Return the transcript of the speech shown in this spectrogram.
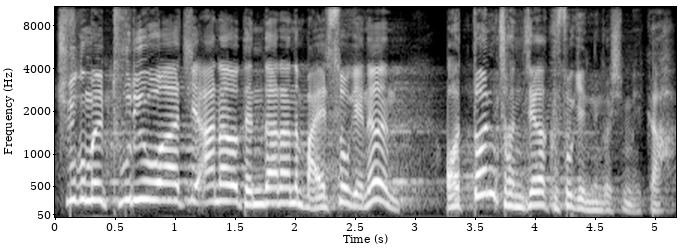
죽음을 두려워하지 않아도 된다라는 말 속에는 어떤 전제가 그 속에 있는 것입니까?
